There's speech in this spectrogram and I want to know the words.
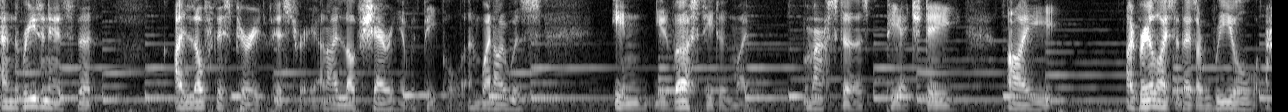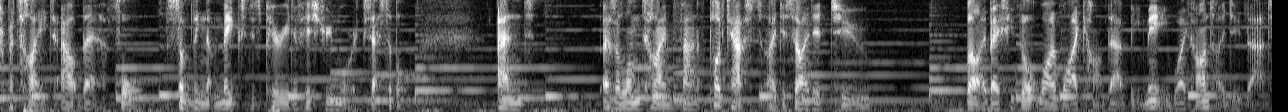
and the reason is that I love this period of history and I love sharing it with people. And when I was in university doing my master's, PhD, I I realised that there's a real appetite out there for something that makes this period of history more accessible. And as a long-time fan of podcasts, I decided to well, I basically thought, why why can't that be me? Why can't I do that?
